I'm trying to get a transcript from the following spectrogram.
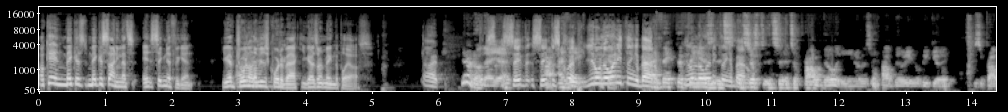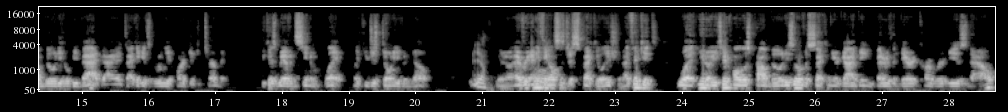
Okay, and make us make a signing that's insignificant. You have Jordan Love as quarterback. You guys aren't making the playoffs. All right. You don't know that yet. Save, save this I, clip. I think, you don't know anything about him. I think the you don't know is, anything it's, about it's him. Just, it's, it's a probability. You know, there's a probability he'll be good. There's a probability he'll be bad. I, I think it's really hard to determine because we haven't seen him play. Like you just don't even know. Yeah. You know, every anything else is just speculation. I think it's what you know, you take all those probabilities of a second year guy being better than Derek Carr where he is now,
